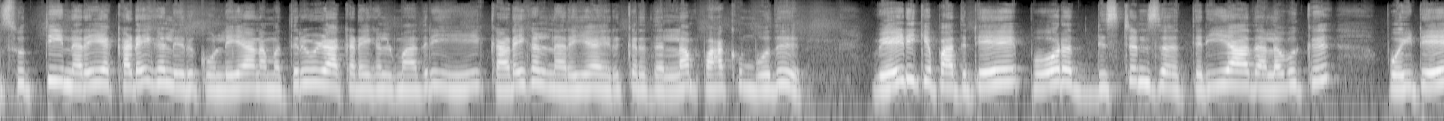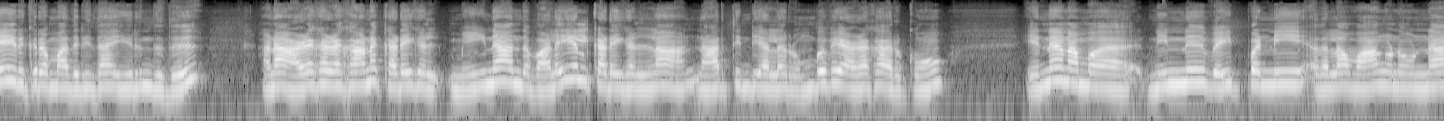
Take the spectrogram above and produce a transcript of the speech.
சுற்றி நிறைய கடைகள் இருக்கும் இல்லையா? நம்ம திருவிழா கடைகள் மாதிரி கடைகள் நிறையா இருக்கிறதெல்லாம் பார்க்கும்போது வேடிக்கை பார்த்துட்டே போகிற டிஸ்டன்ஸை தெரியாத அளவுக்கு போயிட்டே இருக்கிற மாதிரி தான் இருந்தது. ஆனால் அழகழகான கடைகள் மெயினாக அந்த வளையல் கடைகள்லாம் நார்த் இந்தியாவில் ரொம்பவே அழகாக இருக்கும். என்ன நம்ம நின்று வெயிட் பண்ணி அதெல்லாம் வாங்கணுன்னா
